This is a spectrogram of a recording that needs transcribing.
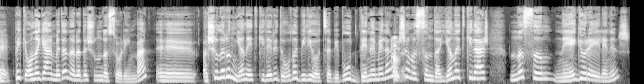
E, peki ona gelmeden arada şunu da sorayım ben. E, aşıların yan etkileri de olabiliyor tabii. Bu denemeler tabii. aşamasında yan etkiler nasıl, neye göre eğlenir?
